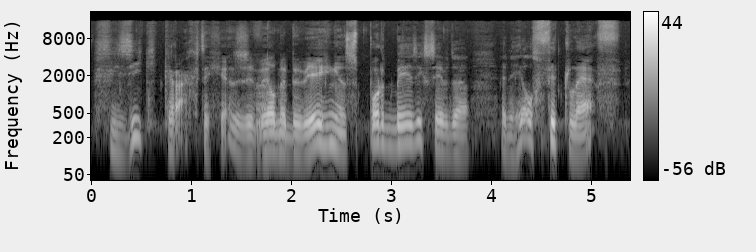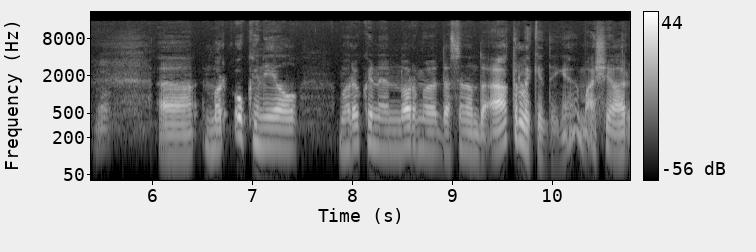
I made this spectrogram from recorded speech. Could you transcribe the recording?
fysiek krachtig. Hè? Ze is veel met beweging en sport bezig. Ze heeft een, een heel fit lijf. Eh, maar ook een heel... Maar ook een enorme, dat zijn dan de uiterlijke dingen. Maar als je haar,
